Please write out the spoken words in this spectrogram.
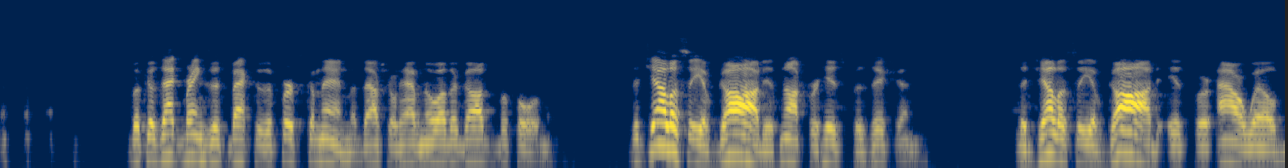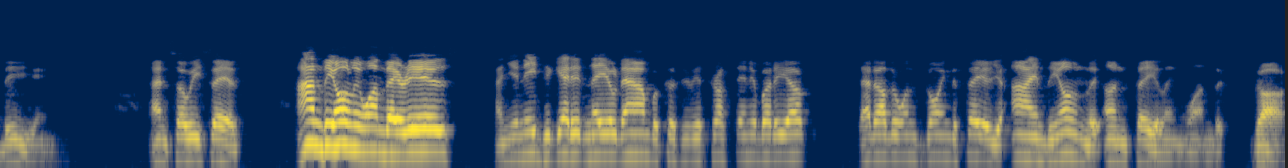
because that brings us back to the first commandment, thou shalt have no other gods before me. The jealousy of God is not for His position. The jealousy of God is for our well-being. And so He says, I'm the only one there is, and you need to get it nailed down because if you trust anybody else, that other one's going to fail you. I'm the only unfailing one, God.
